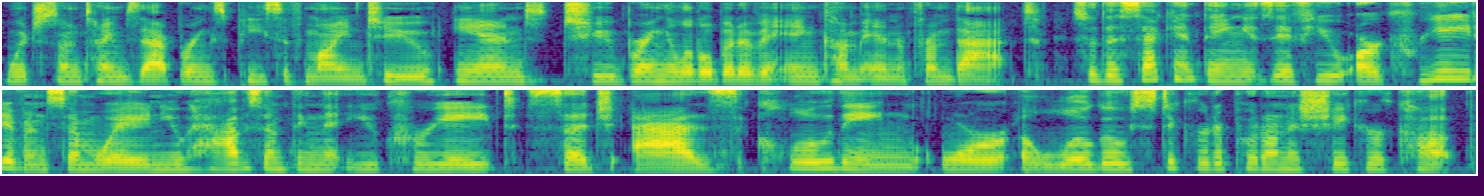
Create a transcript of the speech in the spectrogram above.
which sometimes that brings peace of mind to and to bring a little bit of an income in from that. So, the second thing is if you are creative in some way and you have something that you create, such as clothing or a logo sticker to put on a shaker cup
